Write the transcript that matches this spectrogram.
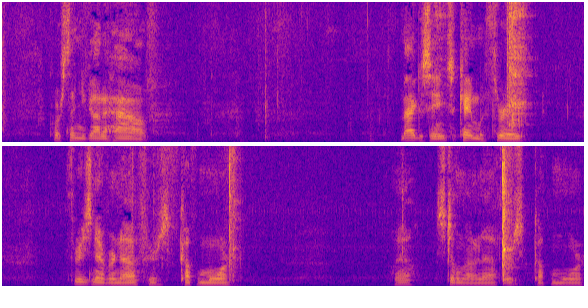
Of course, then you gotta have magazines. It came with three. Three's never enough. Here's a couple more. Well, still not enough. There's a couple more.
